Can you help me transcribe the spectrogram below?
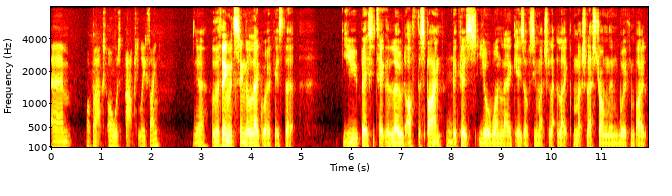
um, my back's always absolutely fine. Yeah. Well, the thing with single leg work is that you basically take the load off the spine Mm. because your one leg is obviously much le- like much less strong than working bi-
